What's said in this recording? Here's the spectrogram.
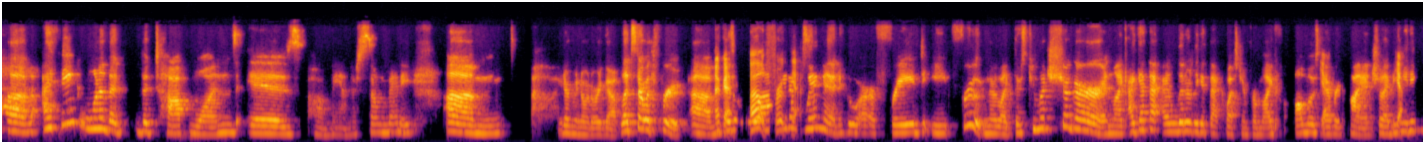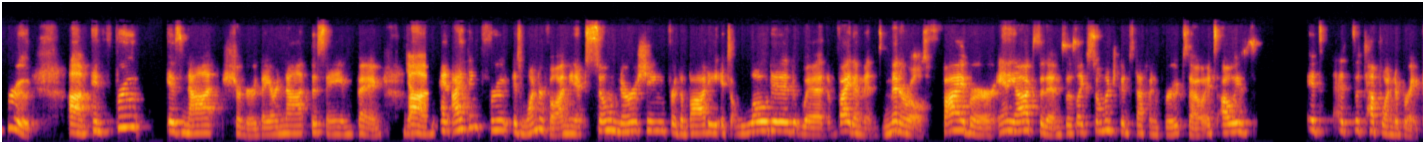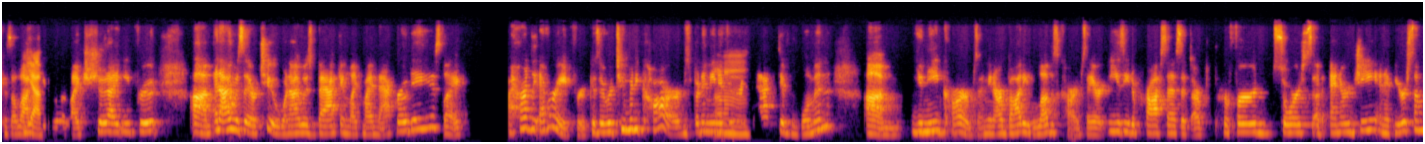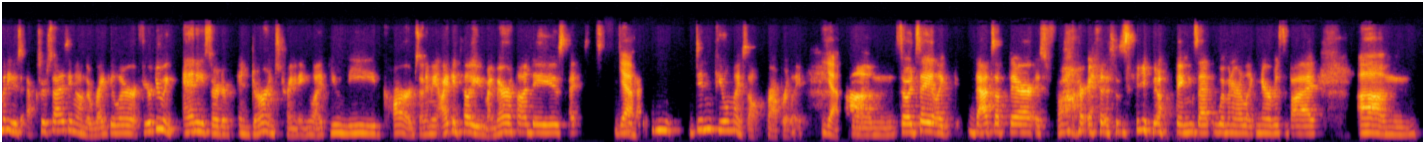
Um, I think one of the the top ones is, oh man, there's so many. Um, I don't even know where to go. Let's start with fruit. Um, okay. oh, fruit. Yes. Women who are afraid to eat fruit, and they're like, "There's too much sugar," and like, I get that. I literally get that question from like almost yeah. every client. Should I be yeah. eating fruit? Um, and fruit is not sugar. They are not the same thing. Yeah. Um, and I think fruit is wonderful. I mean, it's so nourishing for the body. It's loaded with vitamins, minerals, fiber, antioxidants. There's like so much good stuff in fruit. So it's always it's it's a tough one to break because a lot yeah. of people are like, should I eat fruit? Um, and I was there too when I was back in like my macro days. Like I hardly ever ate fruit because there were too many carbs. But I mean, mm. if you're an mm. active woman, um, you need carbs. I mean, our body loves carbs. They are easy to process. It's our preferred source of energy. And if you're somebody who's exercising on the regular, if you're doing any sort of endurance training, like you need carbs. And I mean, I can tell you my marathon days, I, yeah like didn't, didn't, fuel myself properly yeah um so i'd say like that's up there as far as you know things that women are like nervous by um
